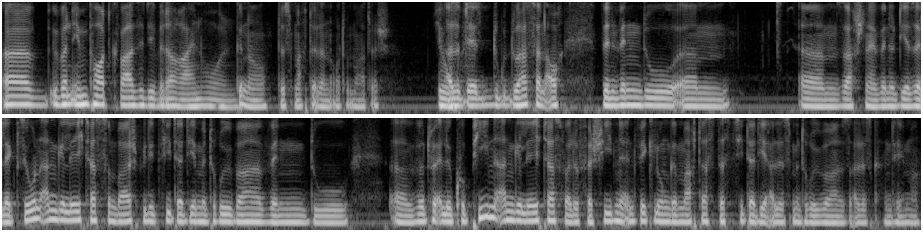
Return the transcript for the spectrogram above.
äh, über einen Import quasi die wieder reinholen. Genau, das macht er dann automatisch. Jo. Also der, du, du hast dann auch, wenn, wenn du, ähm, ähm, sag schnell, wenn du dir Selektion angelegt hast zum Beispiel, die zieht er dir mit rüber. Wenn du äh, virtuelle Kopien angelegt hast, weil du verschiedene Entwicklungen gemacht hast, das zieht er dir alles mit rüber. Das ist alles kein Thema.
